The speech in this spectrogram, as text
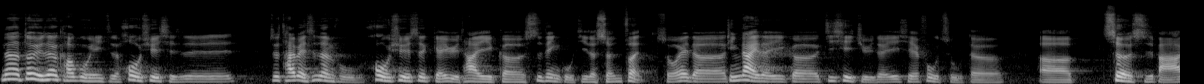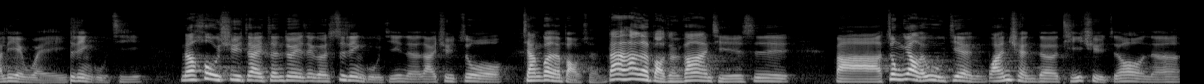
那对于这个考古遗址，后续其实。就台北市政府后续是给予它一个市定古迹的身份，所谓的清代的一个机器局的一些附属的呃设施，把它列为市定古迹。那后续再针对这个市定古迹呢，来去做相关的保存。当然，它的保存方案其实是把重要的物件完全的提取之后呢，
